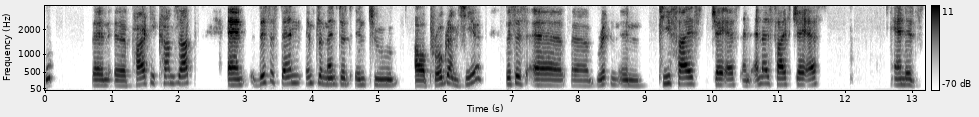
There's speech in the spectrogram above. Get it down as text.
whoop, then a party comes up. And this is then implemented into our program here. This is uh, uh, written in P5.js and ML5.js. And it's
